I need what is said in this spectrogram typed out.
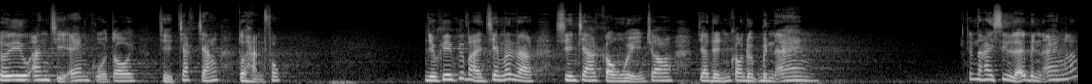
tôi yêu anh chị em của tôi, thì chắc chắn tôi hạnh phúc. Nhiều khi quý bạn chị em nói là, xin cha cầu nguyện cho gia đình con được bình an. Chúng ta hay xin lễ bình an lắm.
